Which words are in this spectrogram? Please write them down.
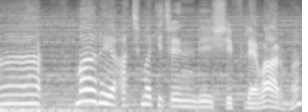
Aa, mağarayı açmak için bir şifre var mı?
